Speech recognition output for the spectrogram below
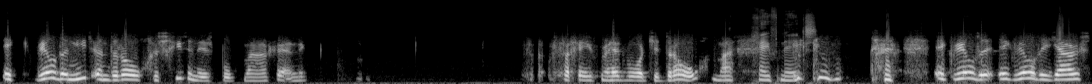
ik wilde niet een droog geschiedenisboek maken en ik vergeef me het woordje droog, maar geeft niks. ik, wilde, ik wilde juist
